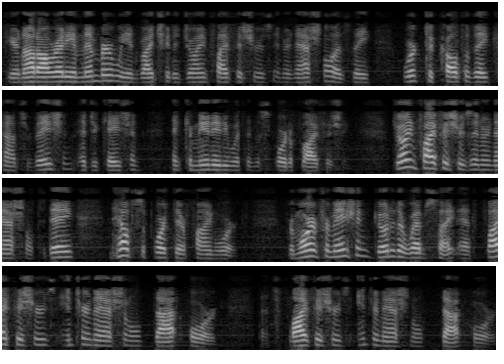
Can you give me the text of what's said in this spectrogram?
If you're not already a member, we invite you to join Fly Fishers International as they work to cultivate conservation, education, and community within the sport of fly fishing. Join Fly Fishers International today and help support their fine work. For more information, go to their website at flyfishersinternational.org. That's flyfishersinternational.org.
